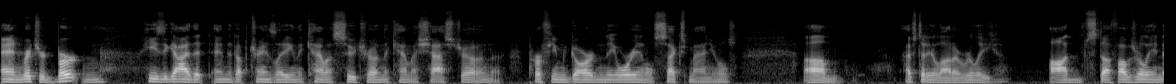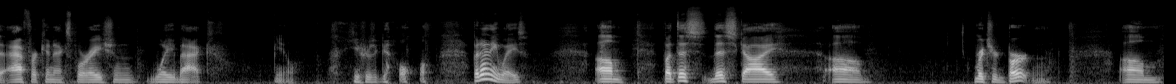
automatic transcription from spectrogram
And Richard Burton, he's the guy that ended up translating the Kama Sutra and the Kama Shastra and the Perfumed Garden, the Oriental sex manuals. Um, I've studied a lot of really odd stuff. I was really into African exploration way back, you know, years ago. but anyways, um, but this this guy, um, Richard Burton. Um,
